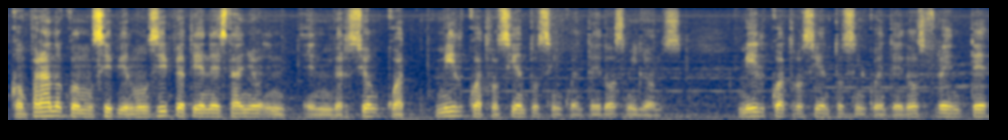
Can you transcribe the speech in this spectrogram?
comparando con el municipio, el municipio tiene este año en, en inversión 1.452 millones. 1.452 frente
